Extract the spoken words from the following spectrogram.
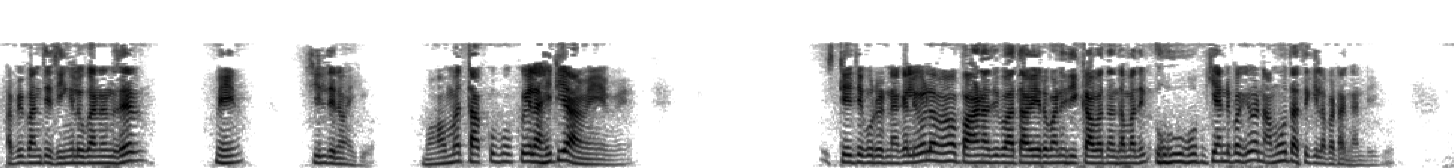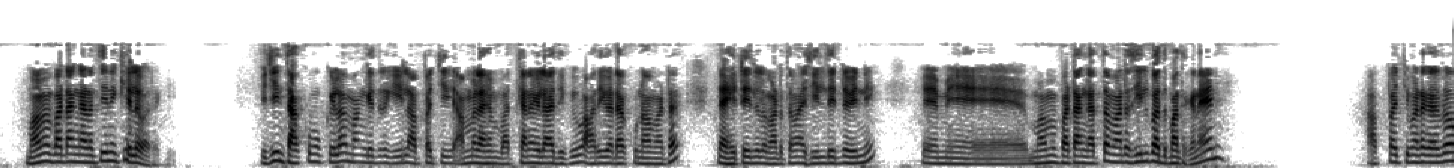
අපි පන්තියේ සිංහල උගන්වන සර් මේ සිල් දෙනවයි කිව්වා. මොහොමඩ් තක්කු මුක් වෙලා හිටියා මේ මේ ස්ටේජ් එක උඩ නැගලිවල මම පාණාතිපාතා වේරමණී සික්ඛාපදන් සමාදන් ඕ කියන්න එපා කිව්වා නමෝ තත් කියලා පටන් ගන්නයි කිව්වා. මම පටන් ගන්න තියෙන කෙලවරකි. ඉතින් තක්කු මුක් වෙලා මං ගෙදර ගිහිල්ලා අප්පච්චි අම්මලා හැම වත් කන වෙලාවදී කිව්වා හරි වැඩක් වුණා මට. දැන් හෙට ඉඳලා මට තමයි සිල් දෙන්න වෙන්නේ. මේ මම පටන් ගත්තා මට සිල්පද මතක නෑනේ. අප්පච්චි මට කිව්වා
